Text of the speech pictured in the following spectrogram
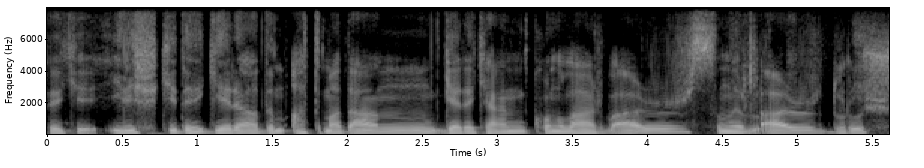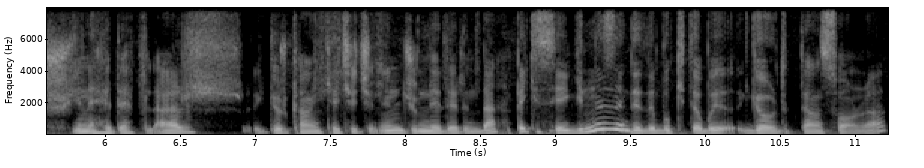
Peki ilişkide geri adım atmadan gereken konular var. Sınırlar, duruş, yine hedefler. Gürkan Keçici'nin cümlelerinden. Peki sevgiliniz ne dedi bu kitabı gördükten sonra?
